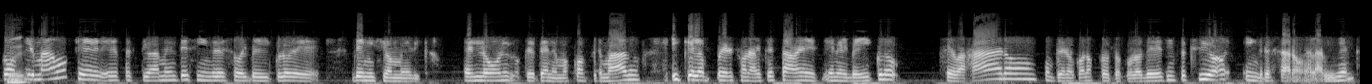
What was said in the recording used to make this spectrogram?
confirmamos que efectivamente se ingresó el vehículo de, de misión médica. Es lo único que tenemos confirmado y que lo personal que estaba en el, en el vehículo se bajaron, cumplieron con los protocolos de desinfección e ingresaron a la vivienda.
